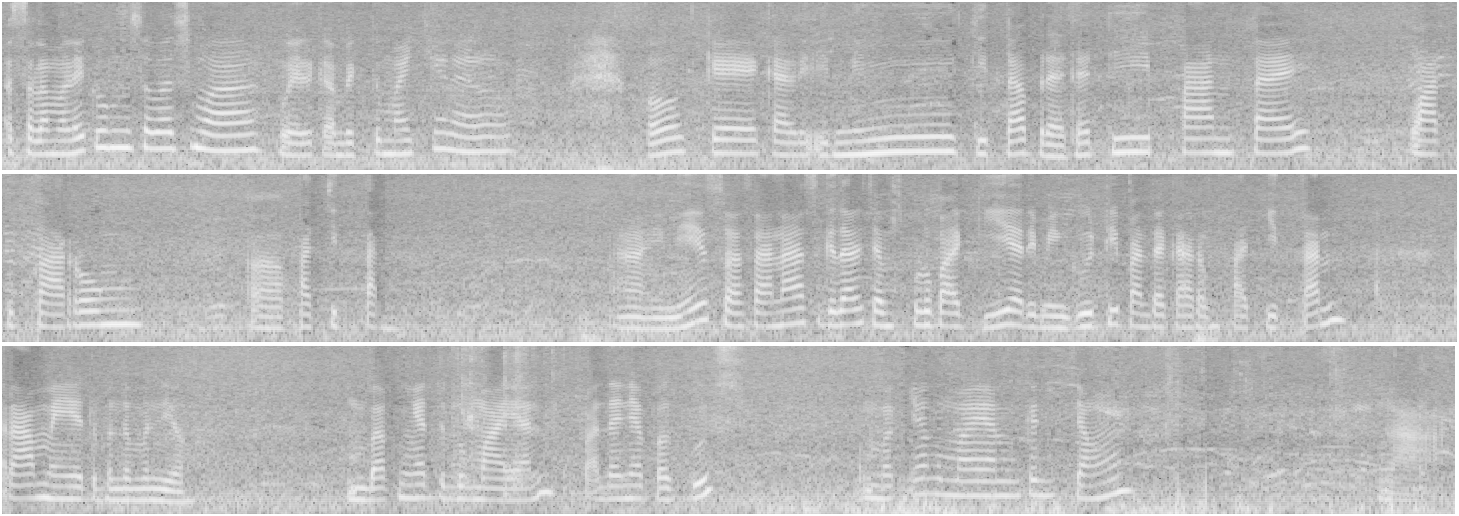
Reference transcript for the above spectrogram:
Assalamualaikum sobat semua. Welcome back to my channel. Oke kali ini kita berada di pantai Watu Karung uh, Pacitan. Nah ini suasana sekitar jam 10 pagi hari minggu di pantai Karung Pacitan. Rame ya teman-teman ya. Ombaknya tuh lumayan Pantainya bagus. Ombaknya lumayan kencang Nah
